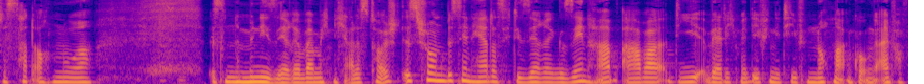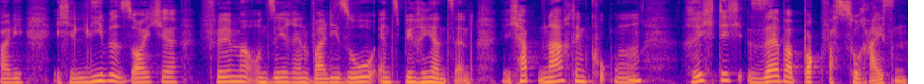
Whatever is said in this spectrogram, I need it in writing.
das hat auch nur ist eine Miniserie, wenn mich nicht alles täuscht. Ist schon ein bisschen her, dass ich die Serie gesehen habe, aber die werde ich mir definitiv nochmal angucken. Einfach weil die, ich liebe solche Filme und Serien, weil die so inspirierend sind. Ich habe nach dem Gucken richtig selber Bock, was zu reißen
